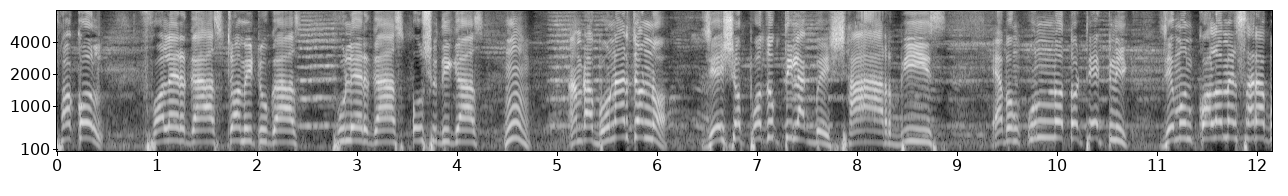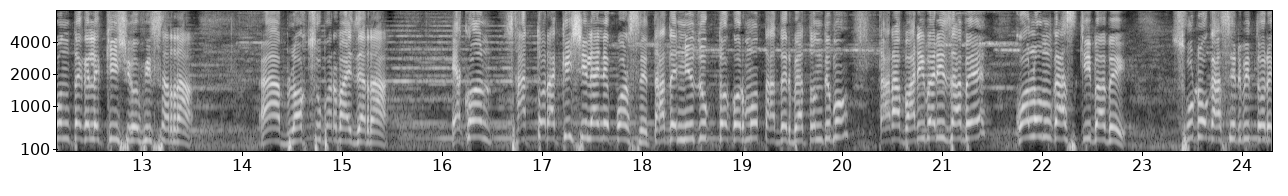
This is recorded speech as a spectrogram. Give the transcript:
সকল ফলের গাছ, টমেটো গাছ, ফুলের গাছ ওষুধি গাছ, হুম, আমরা বোনার জন্য যেসব প্রযুক্তি লাগবে, সার, বীজ এবং উন্নত টেকনিক যেমন কলমের সারা বুনতে গেলে কৃষি অফিসাররা ব্লক সুপারভাইজাররা এখন ছাত্ররা কৃষি লাইনে পড়ছে, তাদের নিযুক্ত কর্ম, তাদের বেতন দেবো, তারা বাড়ি বাড়ি যাবে, কলম গাছ কীভাবে, ছোট গাছের ভিতরে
